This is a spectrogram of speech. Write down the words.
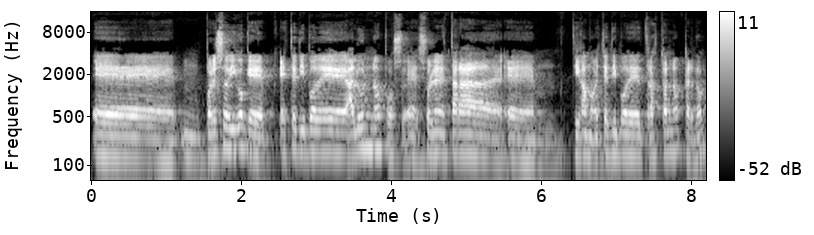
Eh, mm, por eso digo que este tipo de alumnos pues, eh, suelen estar, eh, digamos, este tipo de trastornos, perdón,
